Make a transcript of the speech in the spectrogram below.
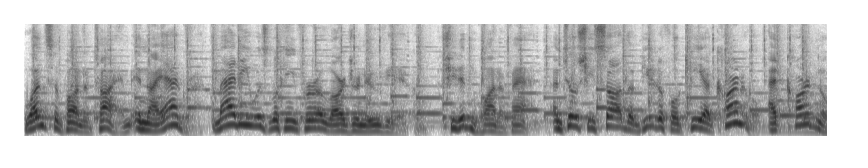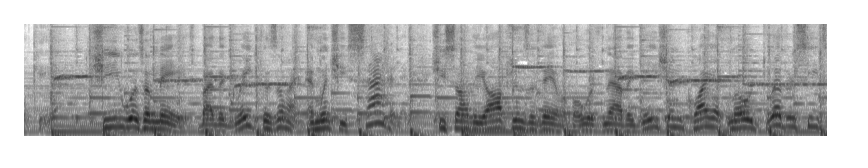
Once upon a time, in Niagara, Maddie was looking for a larger new vehicle. She didn't want a van until she saw the beautiful Kia Carnival at Cardinal Kia. She was amazed by the great design, and when she sat in it, she saw the options available with navigation, quiet mode, leather seats,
